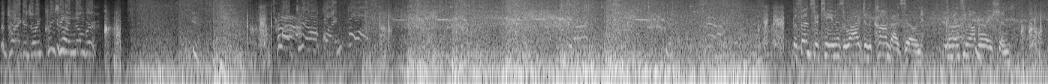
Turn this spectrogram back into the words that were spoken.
The dragons are increasing in number! A terrifying thought! The fencer team has arrived in the combat zone. Commencing operation.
